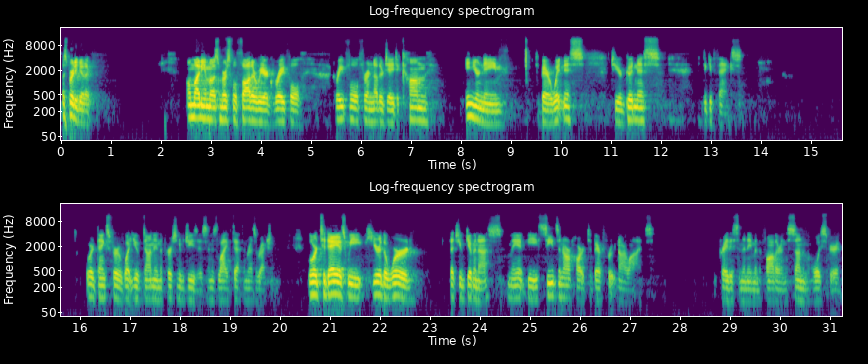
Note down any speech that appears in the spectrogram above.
Let's pray together. Almighty and most merciful Father, we are grateful, grateful for another day to come in your name to bear witness to your goodness and to give thanks. Lord, thanks for what you've done in the person of Jesus and his life, death, and resurrection. Lord, today as we hear the word that you've given us, may it be seeds in our heart to bear fruit in our lives. Pray this in the name of the Father, and the Son, and the Holy Spirit.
